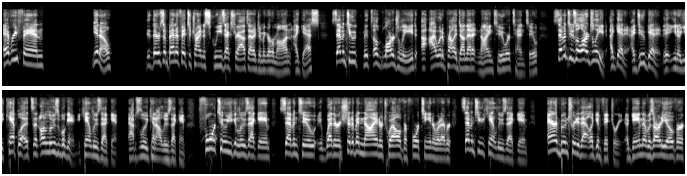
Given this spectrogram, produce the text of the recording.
Every fan, you know, there's a benefit to trying to squeeze extra outs out of Domingo Germán, I guess. 7 2, it's a large lead. I would have probably done that at 9 2 or 10 2. 7 2 is a large lead. I get it. I do get it. it you know, you can't, blow, it's an unlosable game. You can't lose that game. Absolutely cannot lose that game. 4 2, you can lose that game. 7 2, whether it should have been 9 or 12 or 14 or whatever, 7 2, you can't lose that game. Aaron Boone treated that like a victory, a game that was already over.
